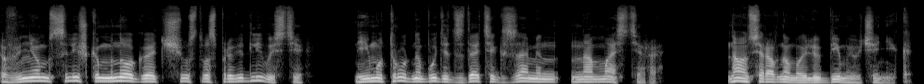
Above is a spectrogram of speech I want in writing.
В нем слишком много чувства справедливости, и ему трудно будет сдать экзамен на мастера. Но он все равно мой любимый ученик.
